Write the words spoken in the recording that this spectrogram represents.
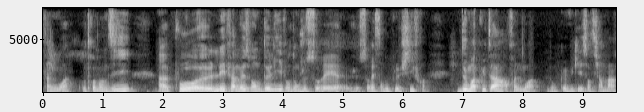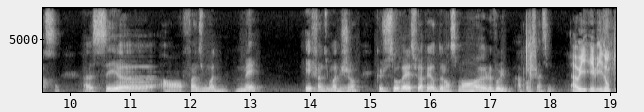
fin de mois. Autrement dit, euh, pour euh, les fameuses ventes de livres dont je saurais, euh, je saurais sans doute le chiffre, deux mois plus tard, en fin de mois. Donc vu qu'il est sorti en mars, c'est en fin du mois de mai et fin du mois de juin que je saurai sur la période de lancement le volume approximativement. Ah oui, et, donc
